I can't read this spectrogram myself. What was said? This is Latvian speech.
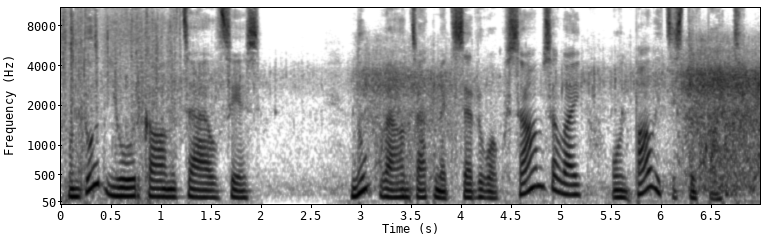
un tur jūrkāni cēlusies. Nu, Vēlns atmetis ar roku sāmsalai un palicis turpat.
